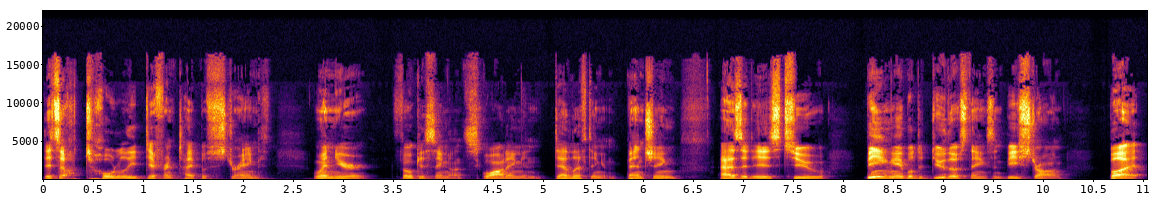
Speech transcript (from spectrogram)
it's a totally different type of strength when you're focusing on squatting and deadlifting and benching as it is to being able to do those things and be strong but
